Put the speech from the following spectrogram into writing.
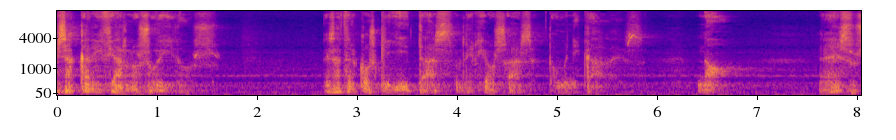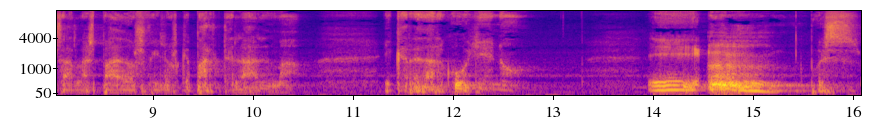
es acariciar los oídos? ¿Es hacer cosquillitas religiosas dominicales? No, es usar la espada de dos filos que parte el alma y que redarguye, no. Y pues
